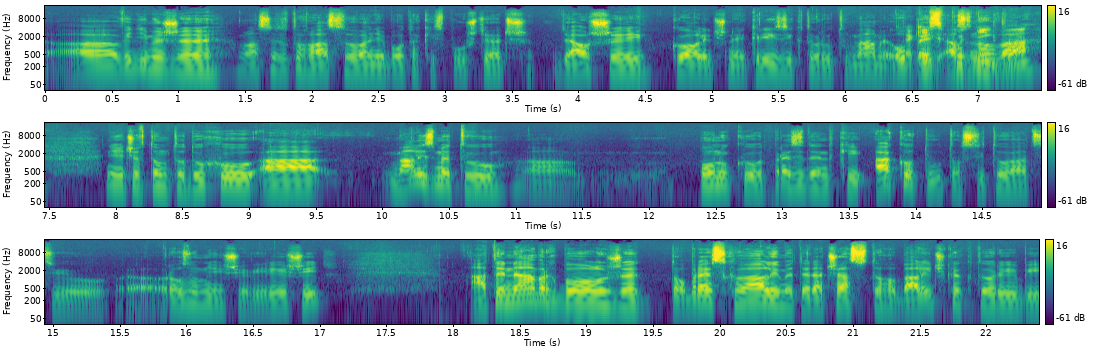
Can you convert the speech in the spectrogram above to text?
a vidíme, že vlastne toto hlasovanie bol taký spúšťač ďalšej koaličnej krízy, ktorú tu máme opäť a znova. Niečo v tomto duchu. A mali sme tu ponuku od prezidentky, ako túto situáciu rozumnejšie vyriešiť. A ten návrh bol, že dobre, schválime teda časť toho balíčka, ktorý by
